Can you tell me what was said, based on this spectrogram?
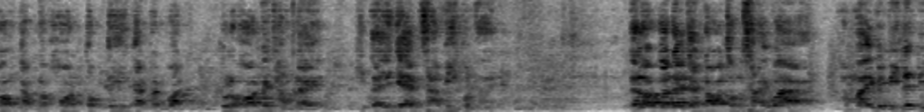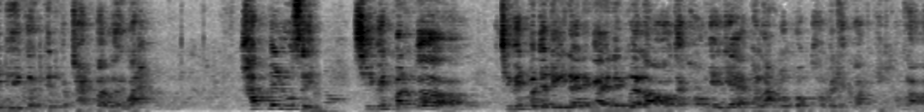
พร้อมกับละครตบตีกันวันๆตัวละครไม่ทำอะไรคิดแต่จะแย่งสามีคนอื่นแล้วเราก็ได้แต่นอนสงสัยว่าทำไมไม่มีเรื่องดีๆเกิดขึ้นกับฉันบ้างเลยวะครับไม่รู้สิ ชีวิตมันก็ชีวิตมันจะดีได้ยังไงในเมื่อเราเอาแต่ของแย่ๆพลังลบๆเข้าไปในความคิดของเรา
